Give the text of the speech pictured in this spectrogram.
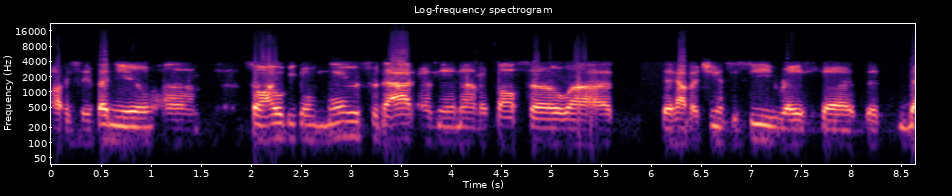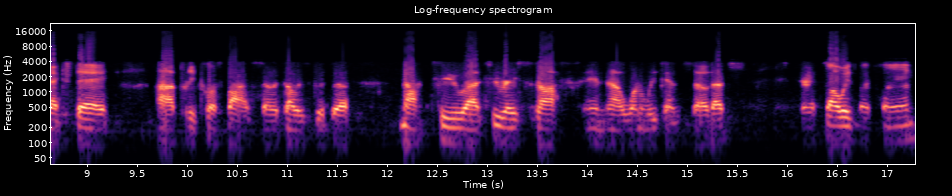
obviously, venue. Um, so I will be going there for that, and then um, it's also uh, they have a GNCC race uh, the next day, uh, pretty close by. So it's always good to knock two uh, two races off in uh, one weekend. So that's that's always my plan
